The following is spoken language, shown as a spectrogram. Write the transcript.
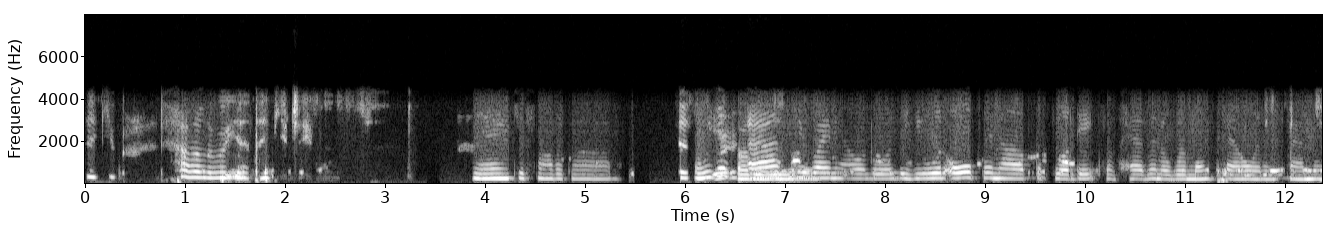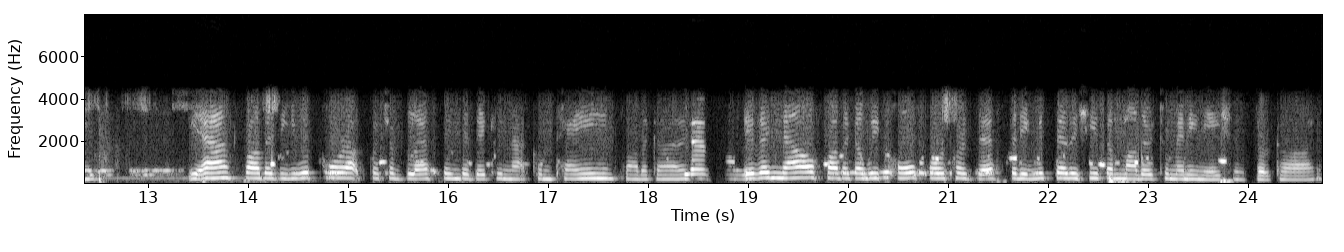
Thank you, God. Hallelujah. Thank you, Jesus. Thank you, Father God. Yes, we just ask you right now, Lord, that you would open up the floodgates of heaven over Montell and his family. We ask, Father, that you would pour out such a blessing that they cannot contain, Father God. Even now, Father God, we call forth her destiny. We say that she's a mother to many nations, Lord God.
